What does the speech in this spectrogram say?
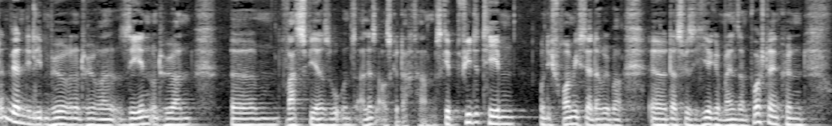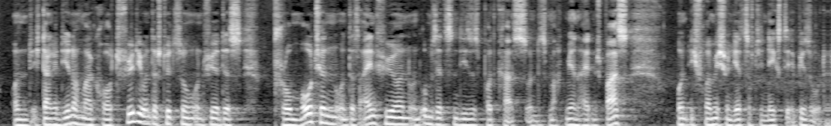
dann werden die lieben Hörerinnen und Hörer sehen und hören, ähm, was wir so uns alles ausgedacht haben. Es gibt viele Themen und ich freue mich sehr darüber, äh, dass wir sie hier gemeinsam vorstellen können. Und ich danke dir nochmal, Kurt, für die Unterstützung und für das Promoten und das Einführen und Umsetzen dieses Podcasts. Und es macht mir einen Heiden Spaß. Und ich freue mich schon jetzt auf die nächste Episode.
